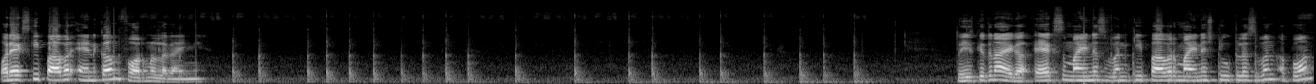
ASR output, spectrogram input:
और एक्स की पावर एन का हम फॉर्मूला लगाएँगे। तो ये कितना आएगा? X माइनस वन की power minus two plus one upon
